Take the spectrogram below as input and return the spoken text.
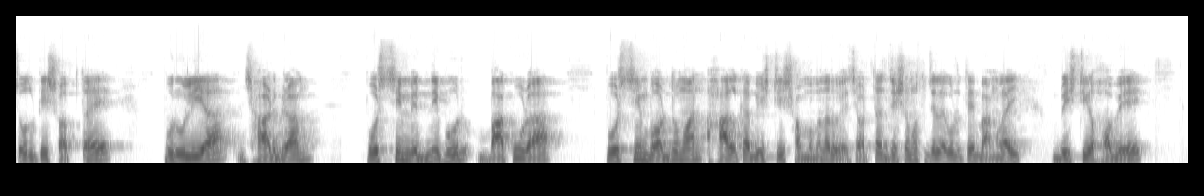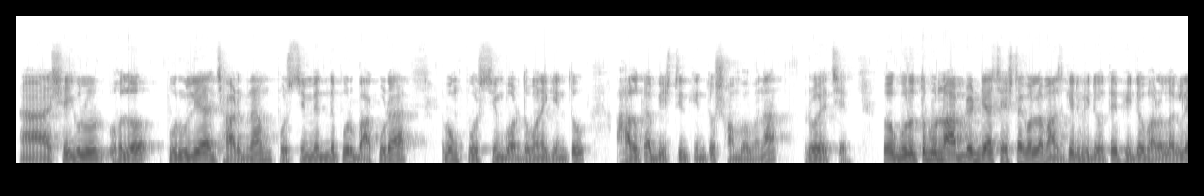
চলতি সপ্তাহে পুরুলিয়া, ঝাড়গ্রাম, পশ্চিম মেদিনীপুর, বাঁকুড়া, পশ্চিম বর্ধমান হালকা বৃষ্টির সম্ভাবনা রয়েছে। অর্থাৎ যে সমস্ত জেলাগুলোতে বাংলায় বৃষ্টি হবে আহ, সেইগুলোর হলো পুরুলিয়া ঝাড়গ্রাম পশ্চিম মেদিনীপুর বাঁকুড়া এবং পশ্চিম বর্ধমানে কিন্তু হালকা বৃষ্টির কিন্তু সম্ভাবনা রয়েছে। তো গুরুত্বপূর্ণ আপডেট দেওয়ার চেষ্টা করলাম আজকের ভিডিওতে। ভিডিও ভালো লাগলে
